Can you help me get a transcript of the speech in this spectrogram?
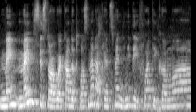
même, même si c'est un workout de 3 semaines, après une semaine et demie, des fois, tu es comme... Ah,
